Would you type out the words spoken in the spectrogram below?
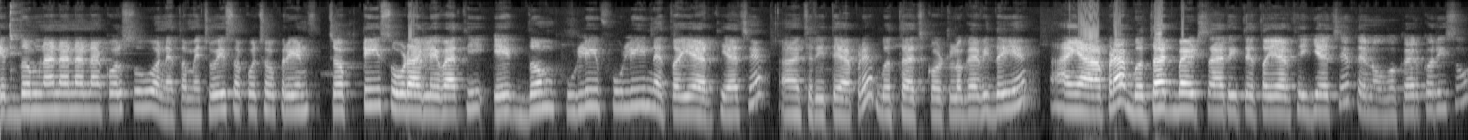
એકદમ નાના નાના કરશું અને તમે જોઈ શકો છો ફ્રેન્ડ્સ ચપટી સોડા લેવાથી એકદમ ફૂલી ફૂલીને તૈયાર થયા છે. આ જ રીતે આપણે બધા જ કટ લગાવી દઈએ. અહીંયા આપણા બધા જ બાઇટ્સ આ રીતે તૈયાર થઈ ગયા છે, તેનો વઘાર કરીશું.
